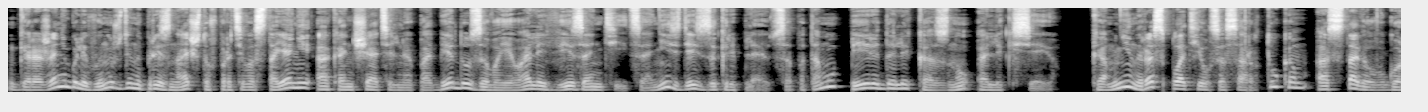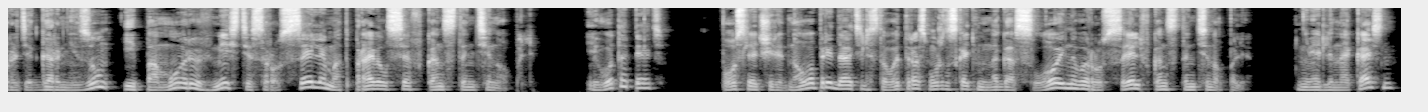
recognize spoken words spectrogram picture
Горожане были вынуждены признать, что в противостоянии окончательную победу завоевали византийцы. Они здесь закрепляются, потому передали казну Алексею. Камнин расплатился с Артуком, оставил в городе гарнизон и по морю вместе с Русселем отправился в Константинополь. И вот опять. После очередного предательства, в этот раз, можно сказать, многослойного Руссель в Константинополе. Немедленная казнь?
